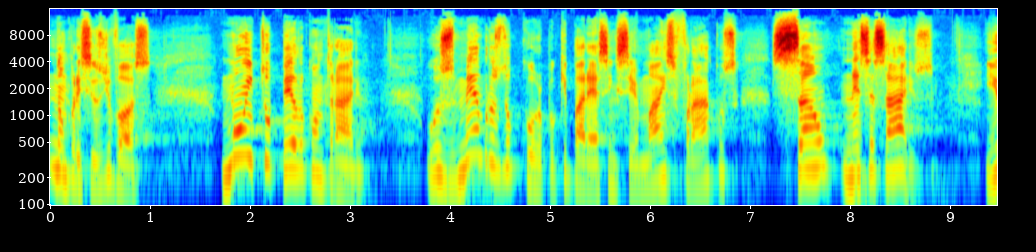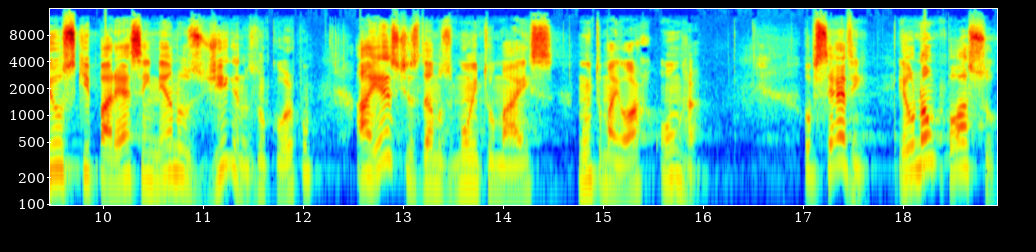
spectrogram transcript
Não preciso de vós. Muito pelo contrário, os membros do corpo que parecem ser mais fracos são necessários, e os que parecem menos dignos no corpo, a estes damos muito mais, muito maior honra. Observem, eu não posso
